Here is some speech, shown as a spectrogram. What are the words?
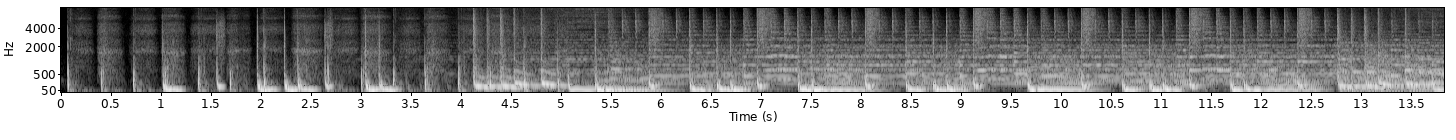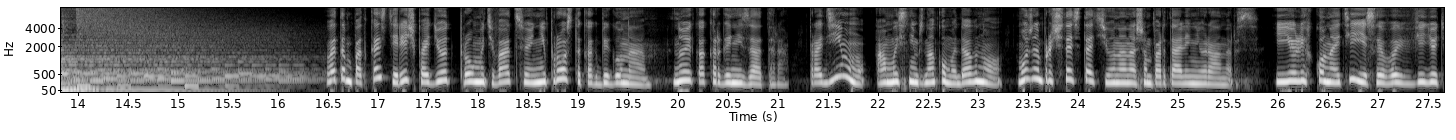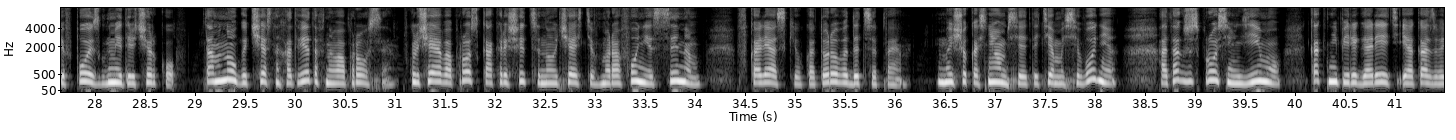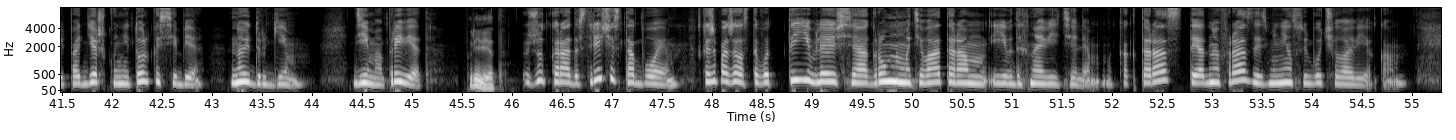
В этом подкасте речь пойдет про мотивацию не просто как бегуна, но и как организатора. Про Диму, а мы с ним знакомы давно, можно прочитать статью на нашем портале New Runners. Ее легко найти, если вы введете в поиск Дмитрий Черков. Там много честных ответов на вопросы, включая вопрос, как решиться на участие в марафоне с сыном в коляске, у которого ДЦП. Мы еще коснемся этой темы сегодня, а также спросим Диму, как не перегореть и оказывать поддержку не только себе, но и другим. Дима, привет! Привет. Жутко рада встрече с тобой. Скажи, пожалуйста, вот ты являешься огромным мотиватором и вдохновителем. Как-то раз ты одной фразой изменил судьбу человека.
